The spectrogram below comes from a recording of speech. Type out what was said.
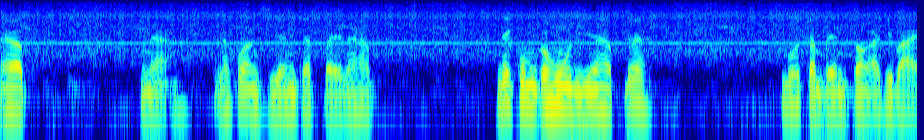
นะครับเนี่ยแล้วควรเสียงจัดไปนะครับ ในกลุ่มกระหูดีนะครับด้วยบ่จำเป็นต้องอธิบาย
